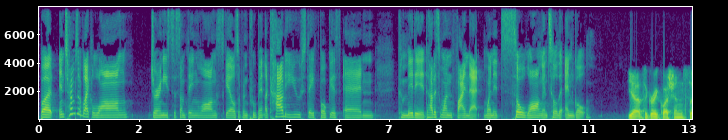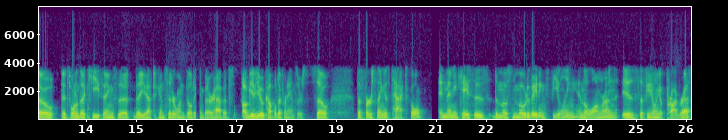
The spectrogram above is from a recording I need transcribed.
But in terms of like long journeys to something, long scales of improvement, like how do you stay focused and committed? How does one find that when it's so long until the end goal? Yeah, it's a great question. So it's one of the key things that, that you have to consider when building better habits. I'll give you a couple different answers. So the first thing is tactical. In many cases, the most motivating feeling in the long run is the feeling of progress.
